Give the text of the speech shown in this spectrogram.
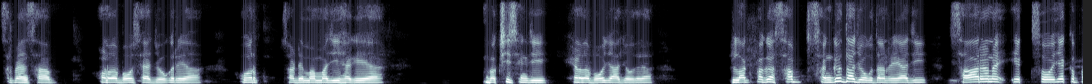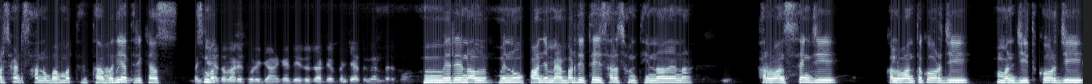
ਸਰਪੰਚ ਸਾਹਿਬ, ਉਹਨਾਂ ਦਾ ਬਹੁਤ ਸਹਿਯੋਗ ਰਿਹਾ। ਔਰ ਸਾਡੇ ਮਾਮਾ ਜੀ ਹੈਗੇ ਆ, ਬਖਸ਼ੀ ਸਿੰਘ ਜੀ, ਇਹਨਾਂ ਦਾ ਬਹੁਤ ਜ਼ਿਆਦਾ ਯੋਗਦਾਨ ਰਿਹਾ। ਲਗਭਗ ਸਭ ਸੰਗਤ ਦਾ ਯੋਗਦਾਨ ਰਿਹਾ ਜੀ। ਸਾਰਿਆਂ ਨੇ 101% ਸਾਨੂੰ ਬਹੁਮਤ ਦਿੱਤਾ। ਵਧੀਆ ਤਰੀਕੇ ਨਾਲ ਪੰਚਾਇਤ ਬਾਰੇ ਥੋੜੀ ਜਾਣਕਾਰੀ ਦੇ ਦਿਓ ਤੁਹਾਡੇ ਪੰਚਾਇਤ ਮੈਂਬਰ ਕੌਣ ਮੇਰੇ ਨਾਲ ਮੈਨੂੰ ਪੰਜ ਮੈਂਬਰ ਦਿੱਤੇ ਸਰਬਸੰਮਤੀ ਨਾਲ ਨੇ ਹਰਵੰਸ ਸਿੰਘ ਜੀ ਕੁਲਵੰਤ ਕੌਰ ਜੀ ਮਨਜੀਤ ਕੌਰ ਜੀ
